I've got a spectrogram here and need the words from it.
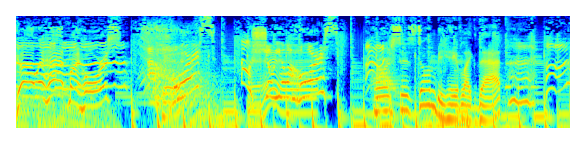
Go ahead, my horse. A horse? I'll show you a horse. Horses don't behave like that. Huh?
